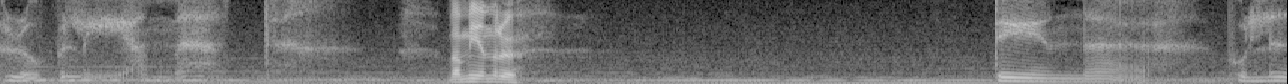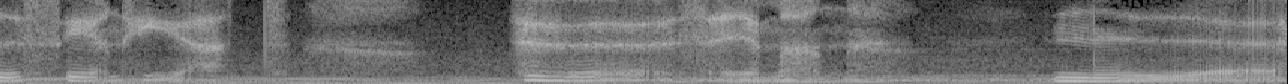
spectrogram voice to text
problemet. Vad menar du? Din eh, polisenhet. Hur säger man? Ni eh,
